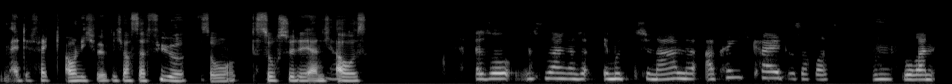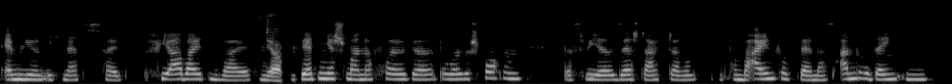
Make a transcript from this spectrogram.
im Endeffekt auch nicht wirklich was dafür. So, das suchst du dir ja nicht Ja. aus. Also, muss man sagen, also emotionale Abhängigkeit ist auch was, Mhm. woran Emily und ich in letzter Zeit viel arbeiten, weil Ja, wir hatten ja schon mal in einer Folge darüber gesprochen, dass wir sehr stark davon beeinflusst werden, was andere denken.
